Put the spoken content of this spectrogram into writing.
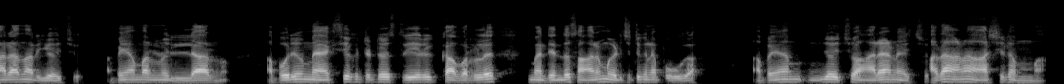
ആരാന്ന് അറിയോ ചോദിച്ചു. അപ്പൊ ഞാൻ പറഞ്ഞു ഇല്ലായിരുന്നു അപ്പൊ ഒരു മാക്സി ഒക്കെ ഇട്ടിട്ട് ഒരു സ്ത്രീ ഒരു കവറിൽ മറ്റെന്തോ സാധനം മേടിച്ചിട്ട് ഇങ്ങനെ പോവുക. അപ്പൊ ഞാൻ ചോദിച്ചു ആരാണ്? ചോദിച്ചു. അതാണ് ആഷിയുടെ അമ്മ.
